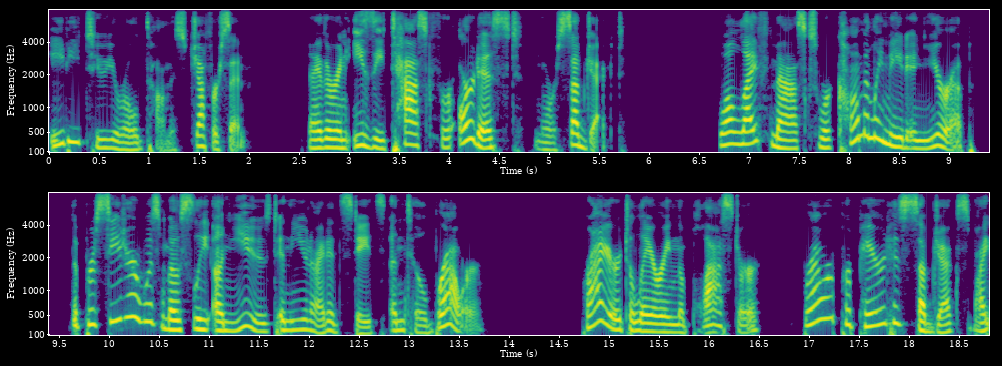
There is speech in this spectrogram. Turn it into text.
82 year old Thomas Jefferson, neither an easy task for artist nor subject. While life masks were commonly made in Europe, the procedure was mostly unused in the United States until Browere. Prior to layering the plaster, Browere prepared his subjects by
